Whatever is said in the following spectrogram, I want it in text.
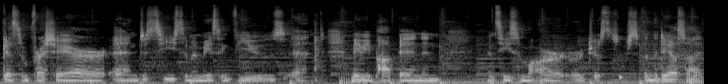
get some fresh air and just see some amazing views and maybe pop in and, and see some art or just spend the day outside.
